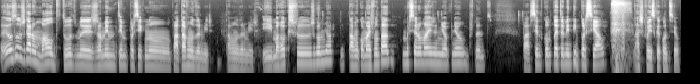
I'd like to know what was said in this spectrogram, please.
eles não jogaram mal de todo, mas ao mesmo tempo parecia que não, pá, estavam a dormir, estavam a dormir. E Marrocos eh, jogou melhor, estavam com mais vontade, mereceram mais, na minha opinião, portanto, pá, sendo completamente imparcial, acho que foi isso que aconteceu.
